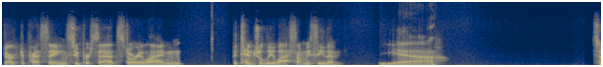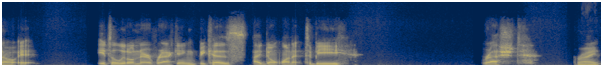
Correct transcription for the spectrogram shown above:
dark depressing super sad storyline potentially last time we see them Yeah, so it it's a little nerve-wracking because i don't want it to be rushed right.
